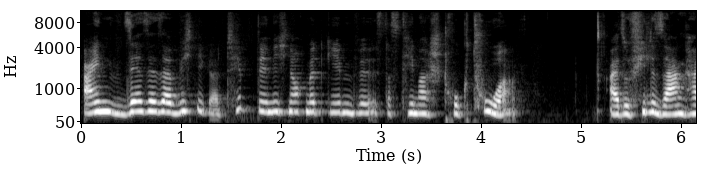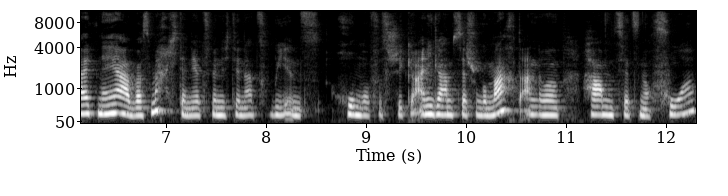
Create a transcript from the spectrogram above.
Ein sehr, sehr, sehr wichtiger Tipp, den ich noch mitgeben will, ist das Thema Struktur. Also viele sagen halt, naja, was mache ich denn jetzt, wenn ich den Azubi ins Homeoffice schicke? Einige haben es ja schon gemacht, andere haben es jetzt noch vor.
